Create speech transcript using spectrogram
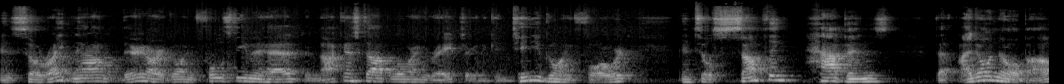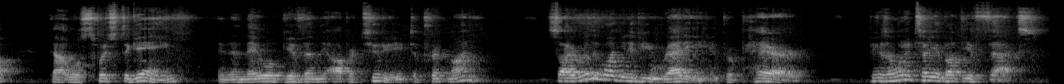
And so right now, they are going full steam ahead. They're not going to stop lowering rates. They're going to continue going forward until something happens that I don't know about that will switch the game, and then they will give them the opportunity to print money. So I really want you to be ready and prepared because I want to tell you about the effects.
